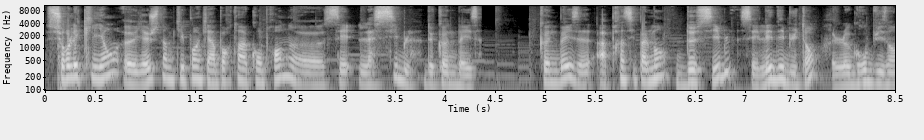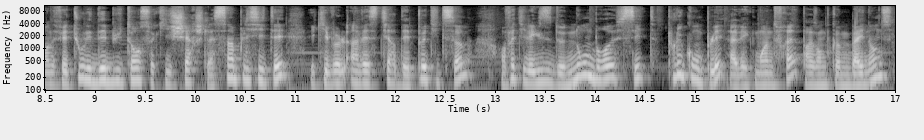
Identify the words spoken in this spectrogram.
Sur les clients, euh, il y a juste un petit point qui est important à comprendre, euh, c'est la cible de Coinbase. Coinbase a principalement deux cibles, c'est les débutants. Le groupe vise en effet tous les débutants, ceux qui cherchent la simplicité et qui veulent investir des petites sommes. En fait, il existe de nombreux sites plus complets avec moins de frais, par exemple comme Binance,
